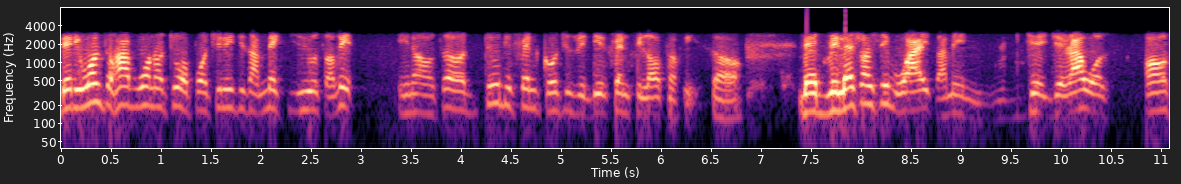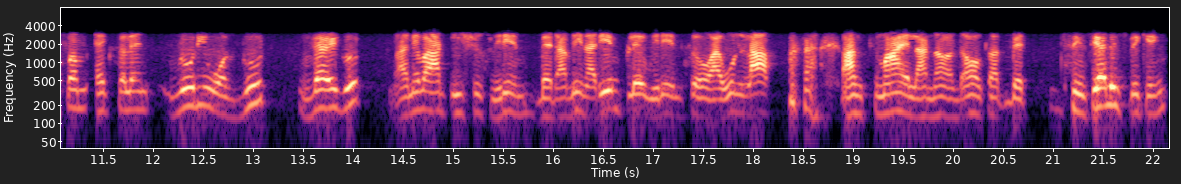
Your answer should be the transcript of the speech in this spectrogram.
but he wants to have one or two opportunities and make use of it. You know, so two different coaches with different philosophies. So, but relationship wise, I mean, Girard was awesome, excellent. Rudy was good, very good. I never had issues with him, but I mean, I didn't play with him, so I wouldn't laugh and smile and all, all that. But sincerely speaking,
